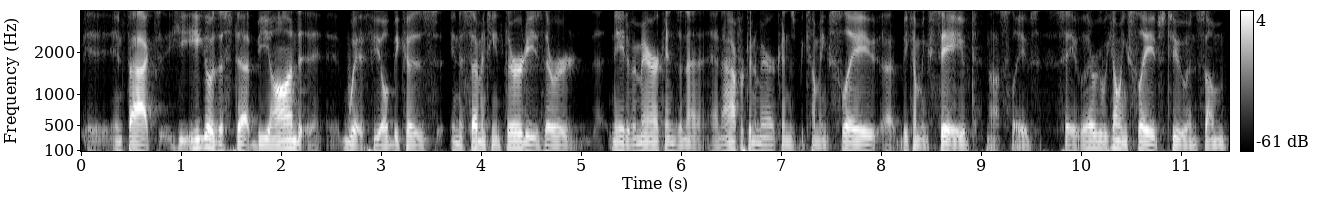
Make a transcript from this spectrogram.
in fact, he, he goes a step beyond Whitefield because in the 1730s there were Native Americans and, uh, and African Americans becoming slave, uh, becoming saved, not slaves, saved. They were becoming slaves too in some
